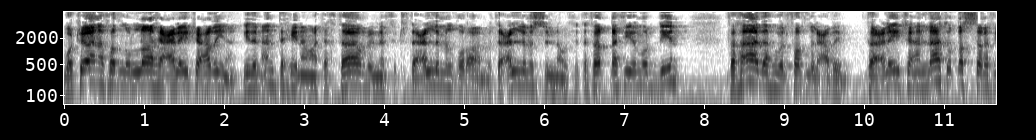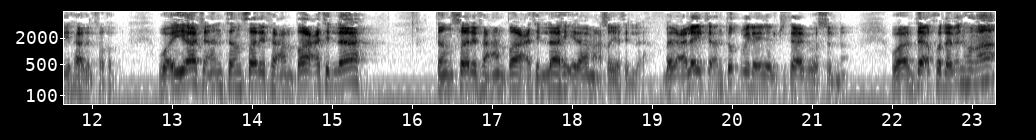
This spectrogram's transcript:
وكان فضل الله عليك عظيما. إذا أنت حينما تختار لنفسك تتعلم القرآن وتعلم السنة وتتفقه في أمور الدين فهذا هو الفضل العظيم. فعليك أن لا تقصر في هذا الفضل. وإياك أن تنصرف عن طاعة الله تنصرف عن طاعة الله إلى معصية الله. بل عليك أن تقبل إلى الكتاب والسنة وأن تأخذ منهما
